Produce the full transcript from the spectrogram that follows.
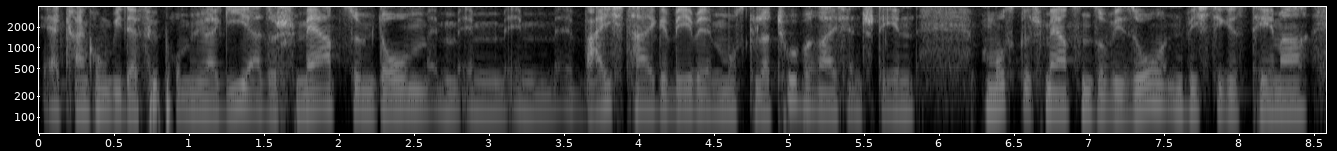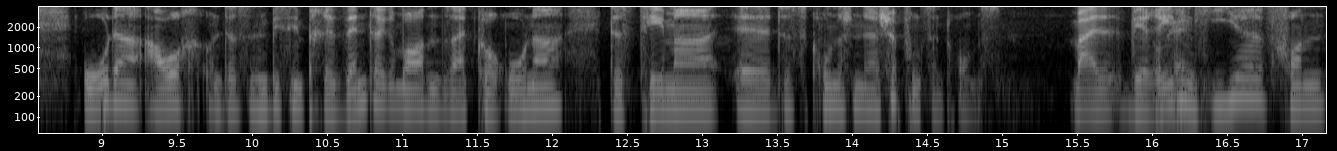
Erkrankungen wie der Fibromyalgie, also Schmerzsyndrom im, im, im Weichteilgewebe, im Muskulaturbereich entstehen, Muskelschmerzen sowieso ein wichtiges Thema. Oder auch, und das ist ein bisschen präsenter geworden seit Corona, das Thema äh, des chronischen Erschöpfungssyndroms. Weil wir reden okay. hier von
